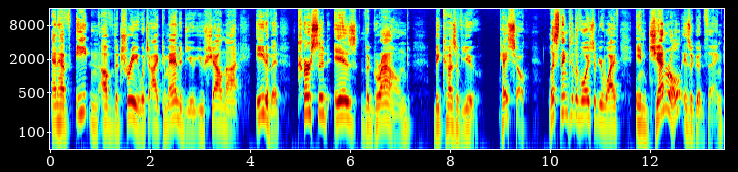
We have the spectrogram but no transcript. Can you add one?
and have eaten of the tree which I commanded you, you shall not eat of it. Cursed is the ground because of you. Okay, so listening to the voice of your wife in general is a good thing,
